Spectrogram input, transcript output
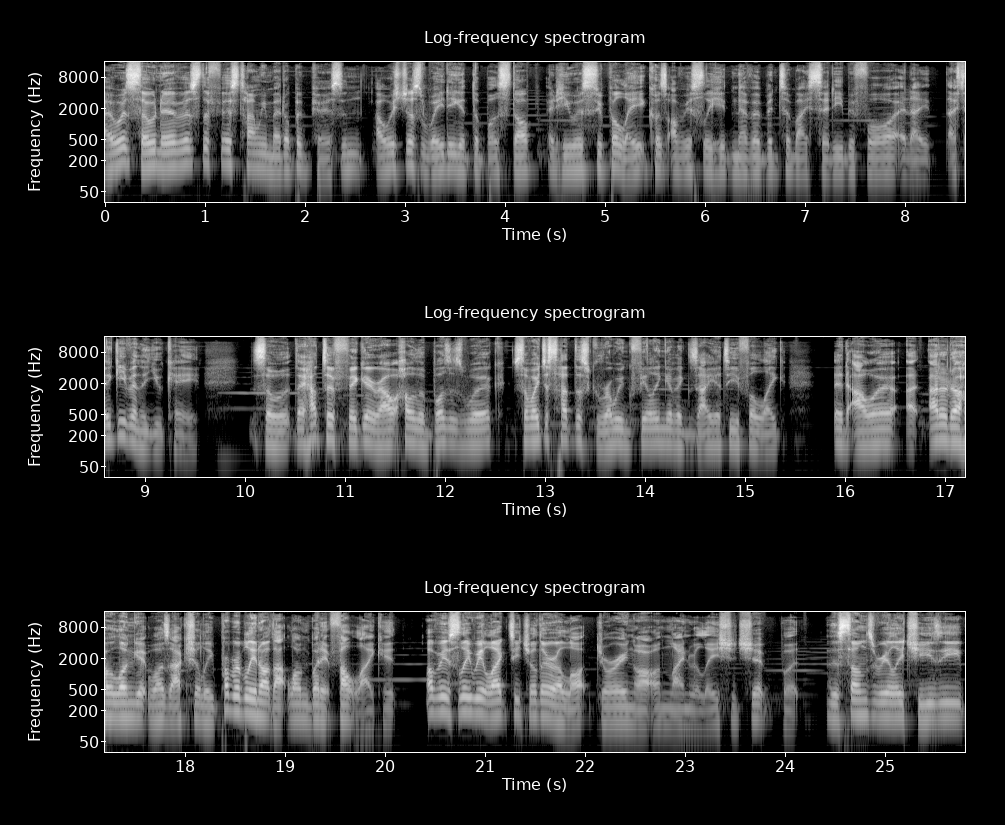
I was so nervous the first time we met up in person, I was just waiting at the bus stop and he was super late because obviously he'd never been to my city before and I, I think even the UK. So they had to figure out how the buzzers work, so I just had this growing feeling of anxiety for like an hour. I, I don't know how long it was actually, probably not that long, but it felt like it. Obviously, we liked each other a lot during our online relationship, but this sounds really cheesy,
